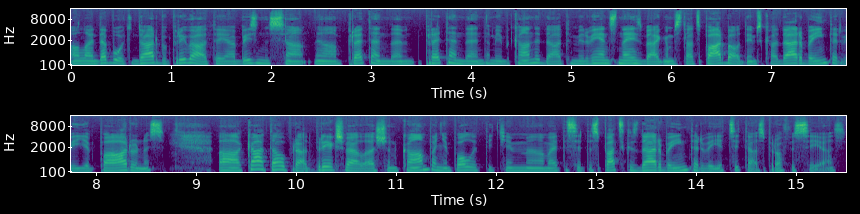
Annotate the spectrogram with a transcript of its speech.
Lai dabūtu darbu privātajā biznesā, pretendentam, jeb kandidātam, ir viens neizbēgams tāds pārbaudījums, kā darba intervija, pārunas. Kā tavuprāt, priekšvēlēšanu kampaņa politiķim, vai tas ir tas pats, kas darba intervija citās profesijās?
